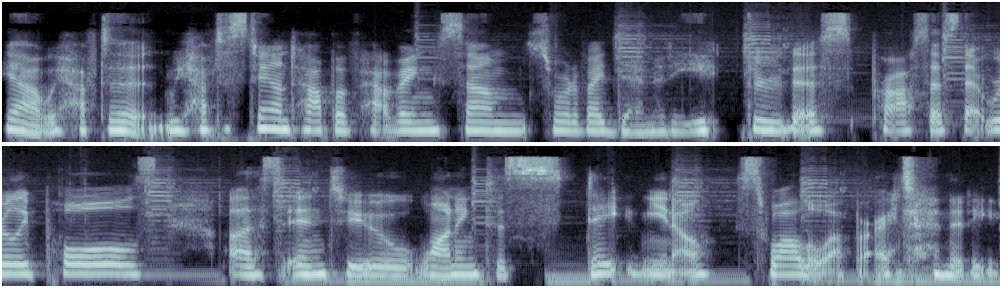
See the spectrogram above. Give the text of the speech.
yeah we have to we have to stay on top of having some sort of identity through this process that really pulls us into wanting to stay you know swallow up our identity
